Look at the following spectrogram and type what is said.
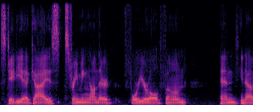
Stadia guys streaming on their four-year-old phone. And you know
